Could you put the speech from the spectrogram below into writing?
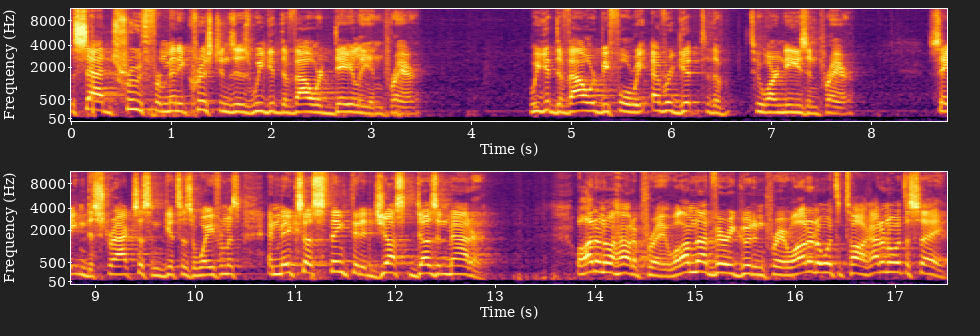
The sad truth for many Christians is we get devoured daily in prayer. We get devoured before we ever get to, the, to our knees in prayer. Satan distracts us and gets us away from us and makes us think that it just doesn't matter. Well, I don't know how to pray. Well, I'm not very good in prayer. Well, I don't know what to talk. I don't know what to say.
